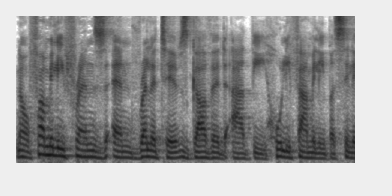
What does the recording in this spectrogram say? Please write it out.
Now, family, friends, and relatives gathered at the Holy Family Basilica.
